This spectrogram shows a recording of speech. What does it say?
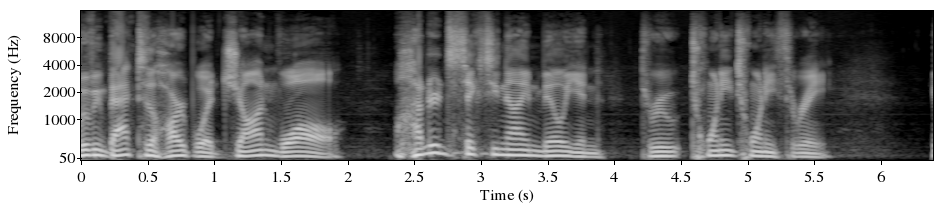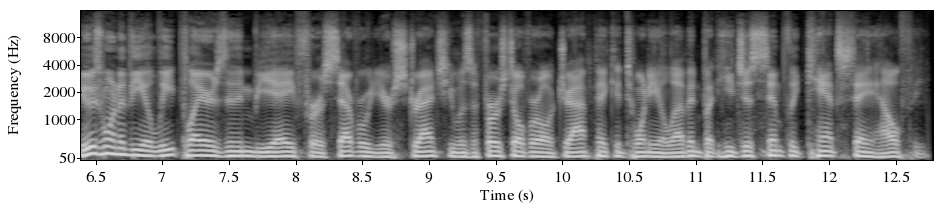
Moving back to the hardwood, John Wall, 169 million through 2023. He was one of the elite players in the NBA for a several year stretch. He was a first overall draft pick in 2011, but he just simply can't stay healthy.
